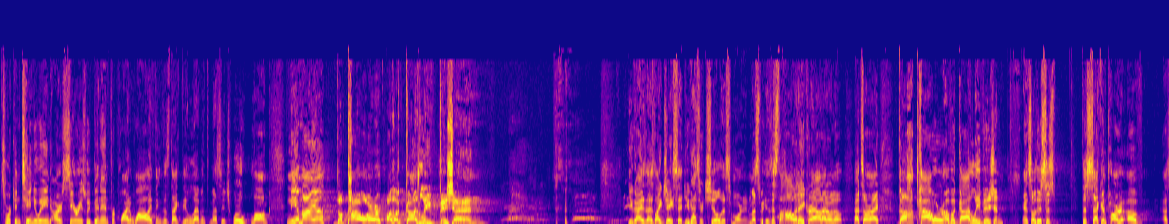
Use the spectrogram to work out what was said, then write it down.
So we're continuing our series we've been in for quite a while. I think this is like the 11th message. Woo, long. Nehemiah, the power of a godly vision. you guys, as like Jay said, you guys are chill this morning. It must be, is this the holiday crowd? I don't know. That's all right. The power of a godly vision. And so this is the second part of a,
